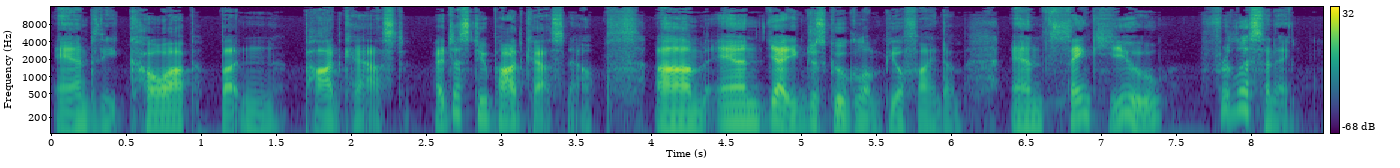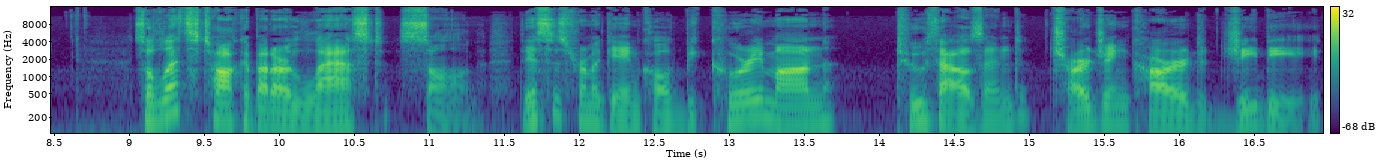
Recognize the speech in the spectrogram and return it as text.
and the Co op Button Podcast. I just do podcasts now. Um, and yeah, you can just Google them, you'll find them. And thank you for listening. So let's talk about our last song. This is from a game called Bikkuriman 2000 Charging Card GB.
